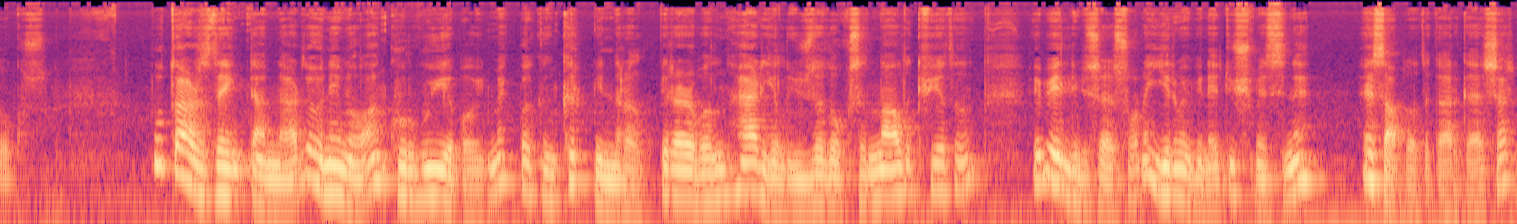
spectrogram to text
9. Bu tarz denklemlerde önemli olan kurguyu yapabilmek. Bakın 40 bin liralık bir arabanın her yıl %90'ını aldık fiyatının ve belli bir süre sonra 20 bine düşmesini hesapladık arkadaşlar.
